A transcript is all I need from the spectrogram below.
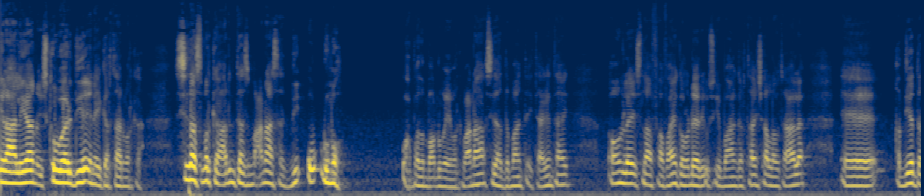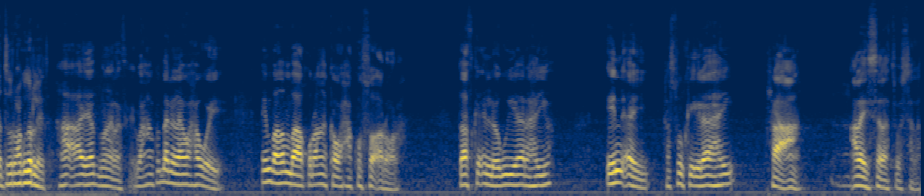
ilaaliyaan oo iska waardiya inay gartaan marka. Sidaas marka arrintaas macnahaas haddii u dhumo wax badan baa dhumaya marka. Macnaha sida hadda maanta ay taagan tahay on le isla faahfaahin kaloo dheer u sii baahan kartaa insha allahu tacaala. Qadiyadda doctor waxaa ku dar lahayd? Ha aayad maaragtay. Waxaan ku dari lahaa waxaa weeye. In badan baa qur'aanka waxaa ku soo aroora. Dadka in loogu yeerahayo in ay rasuulka ilaahay raacaan calayhi salaatu wassalaam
